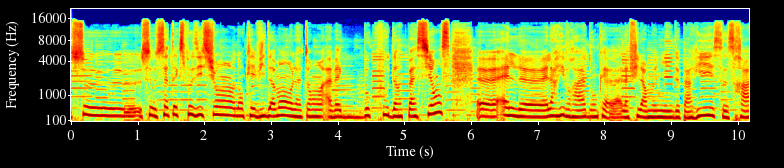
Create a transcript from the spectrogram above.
ce- ce- cette exposition, donc évidemment, on l'attend avec beaucoup d'impatience. Euh, elle, euh, elle arrivera donc à la Philharmonie de Paris. Ce sera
